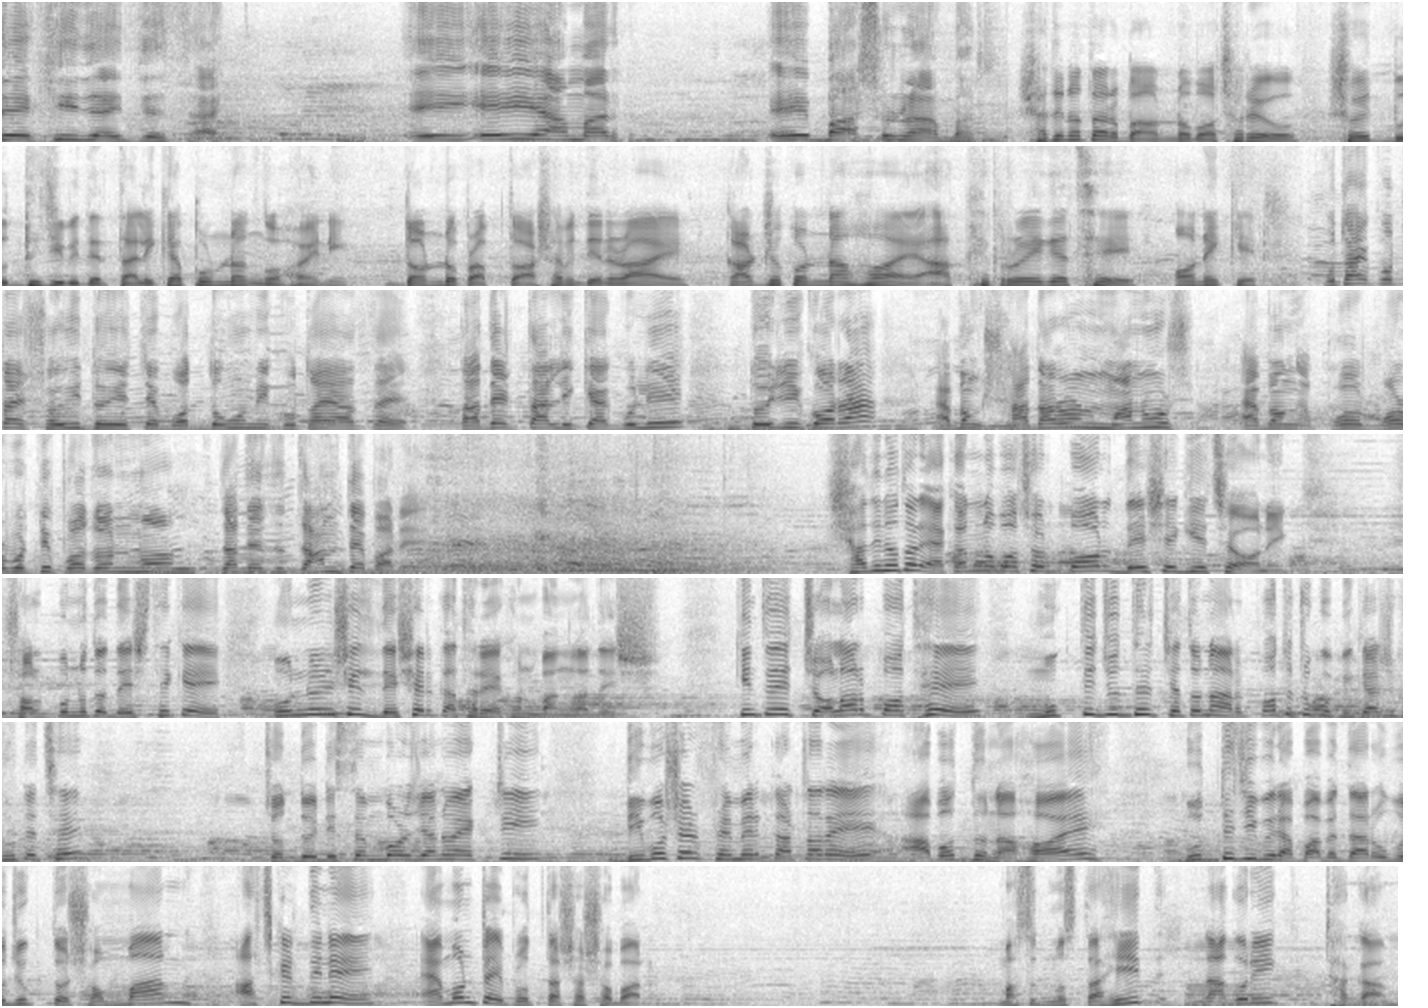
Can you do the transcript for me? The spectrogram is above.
দেখি যাইতে চাই। এই এই আমার এই বাসনা আমার। স্বাধীনতার বাউন্ন বছরেও শহীদ বুদ্ধিজীবীদের তালিকা পূর্ণাঙ্গ হয়নি। দণ্ডপ্রাপ্ত আসামিদের রায় কার্যকর না হওয়ায় আক্ষেপ রয়ে গেছে অনেকের। কোথায় কোথায় শহীদ হয়েছে বদ্ধভূমি কোথায় আছে তাদের তালিকাগুলি তৈরি করা এবং সাধারণ মানুষ এবং পরবর্তী প্রজন্ম যাতে জানতে পারে। স্বাধীনতার একান্ন বছর পর দেশ এগিয়েছে অনেক। স্বল্পোন্নত দেশ থেকে উন্নয়নশীল দেশের কাতারে এখন বাংলাদেশ। কিন্তু এই চলার পথে মুক্তিযুদ্ধের চেতনার কতটুকু বিকাশ ঘটেছে? চোদ্দই ডিসেম্বর যেন একটি দিবসের ফ্রেমের কাতারে আবদ্ধ না হয়, বুদ্ধিজীবীরা পাবে তার উপযুক্ত সম্মান। আজকের দিনে এমনটাই প্রত্যাশা সবার। মাসুদ মুস্তাহিদ, নাগরিক, ঢাকা।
